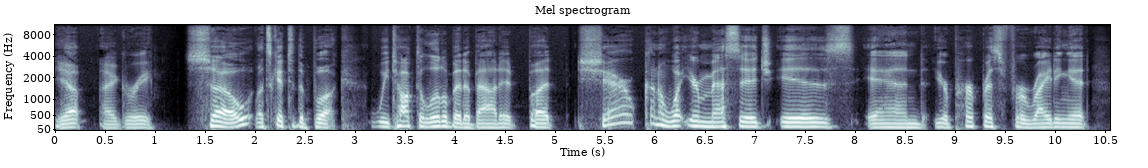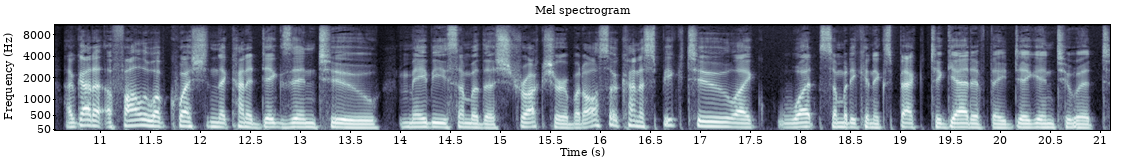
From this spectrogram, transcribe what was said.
Yep, I agree. So let's get to the book. We talked a little bit about it, but share kind of what your message is and your purpose for writing it. I've got a, a follow up question that kind of digs into maybe some of the structure, but also kind of speak to like what somebody can expect to get if they dig into it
